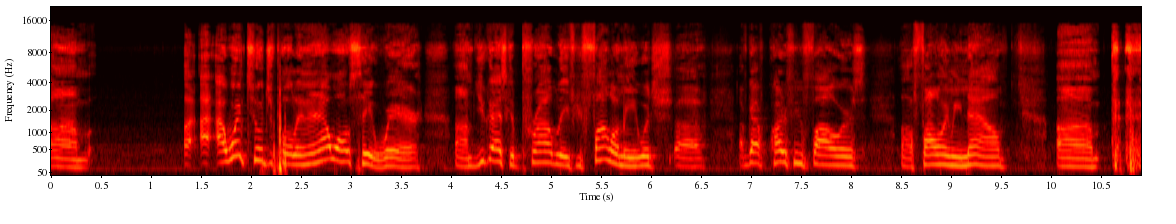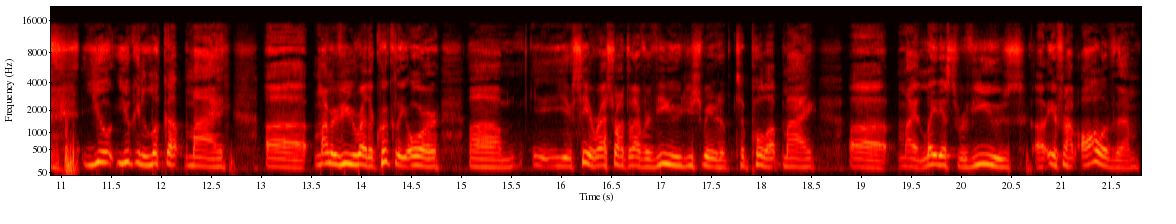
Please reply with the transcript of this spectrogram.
um, I, I went to a Chipotle, and I won't say where. Um, you guys could probably, if you follow me, which uh, I've got quite a few followers uh, following me now. Um, you you can look up my uh, my review rather quickly, or um, you see a restaurant that I've reviewed. You should be able to, to pull up my uh, my latest reviews, uh, if not all of them.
